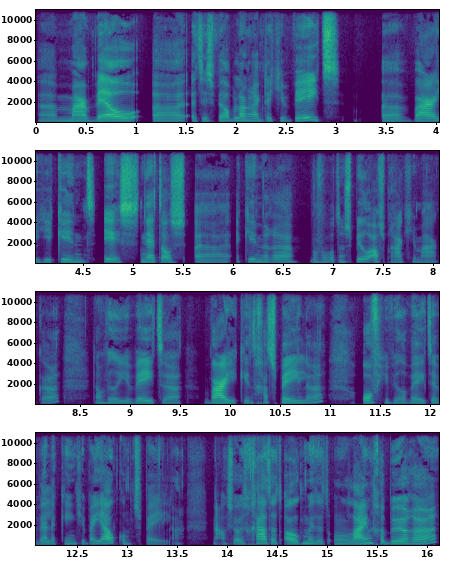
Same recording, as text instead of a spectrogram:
Uh, maar wel, het is wel belangrijk dat je weet waar je kind is. Net als kinderen bijvoorbeeld een speelafspraakje maken, dan wil je weten waar je kind gaat spelen. Of je wil weten welk kindje bij jou komt spelen. Nou, zo gaat het ook met het online gebeuren.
